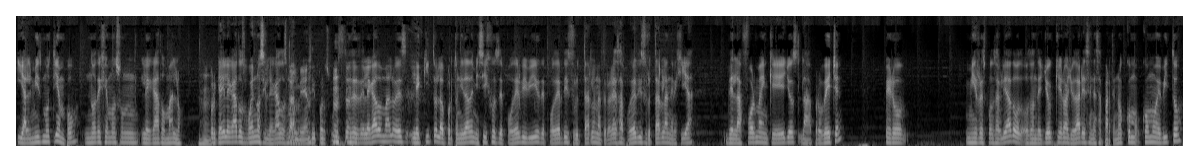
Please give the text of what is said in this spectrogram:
y al mismo tiempo no dejemos un legado malo. Porque hay legados buenos y legados malos. También. Sí, por supuesto. Entonces, el legado malo es le quito la oportunidad de mis hijos de poder vivir, de poder disfrutar la naturaleza, poder disfrutar la energía de la forma en que ellos la aprovechen. Pero mi responsabilidad o, o donde yo quiero ayudar es en esa parte, ¿no? ¿Cómo, ¿Cómo evito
